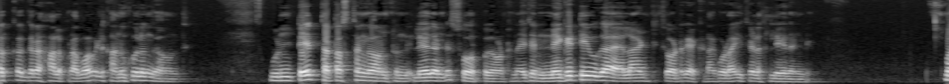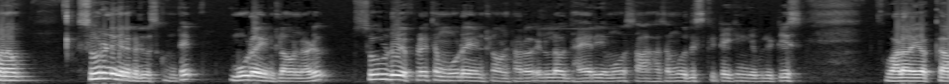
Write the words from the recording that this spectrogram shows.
యొక్క గ్రహాల ప్రభావం వీళ్ళకి అనుకూలంగా ఉంది. ఉంటే తటస్థంగా ఉంటుంది లేదంటే సోర్పుగా ఉంటుంది. అయితే నెగటివ్గా ఎలాంటి చోటగా ఎక్కడ కూడా ఇతరులకు లేదండి. మనం సూర్యుని కనుక చూసుకుంటే మూడో ఇంట్లో ఉన్నాడు. సూర్యుడు ఎప్పుడైతే మూడో ఇంట్లో ఉంటారో ఇళ్ళలో ధైర్యము సాహసము రిస్క్ టేకింగ్ ఎబిలిటీస్ వాళ్ళ యొక్క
